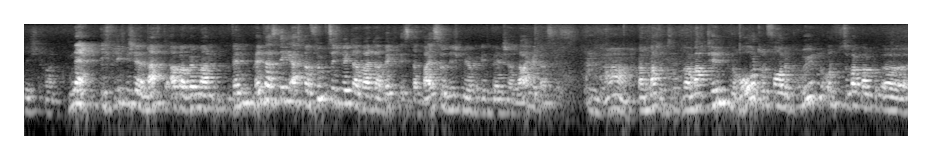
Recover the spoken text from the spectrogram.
Licht dran. Ne, ich fliege nicht in der Nacht, aber wenn, man, wenn, wenn das Ding erstmal 50 Meter weiter weg ist, dann weißt du nicht mehr, in welcher Lage das ist. Ah, Man macht, man macht hinten rot und vorne grün und sobald man äh,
